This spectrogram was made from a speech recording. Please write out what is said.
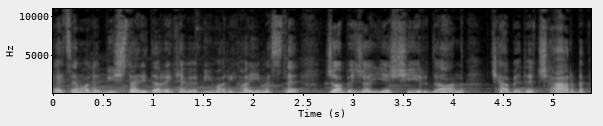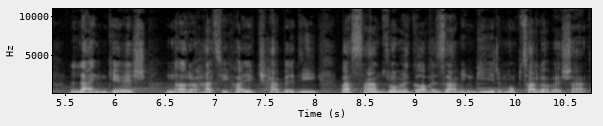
احتمال بیشتری داره که به بیماری هایی مثل جابجایی شیردان، کبد چرب، لنگش، ناراحتی های کبدی و سندروم گاو زمینگیر مبتلا بشند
